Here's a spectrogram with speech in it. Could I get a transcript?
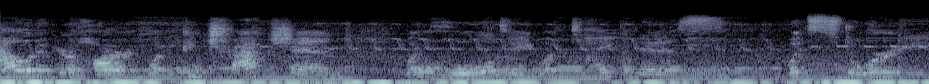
Out of your heart? What contraction? What holding? What tightness? What story?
